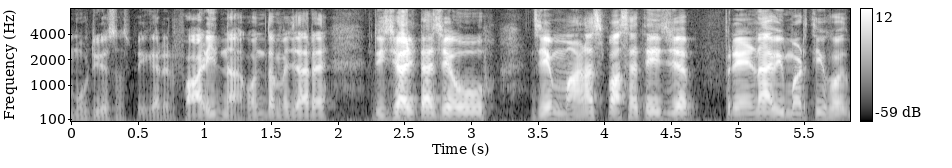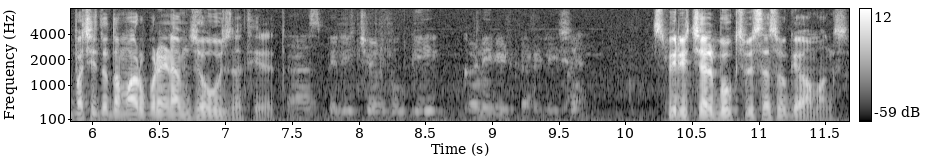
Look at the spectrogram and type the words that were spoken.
motivation speaker ફાડી જ નાખો ને તમે જ્યારે રિઝલ્ટ જ એવું જે માણસ પાસેથી જ પ્રેરણા એવી મળતી હોય પછી તો તમારું પરિણામ જોવું જ નથી રહેતું. સ્પિરિચ્યુઅલ બુક ઘણી રીડ કરેલી છે. સ્પિરિચ્યુઅલ બુક્સ વિશે શું કહેવા માંગશો?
